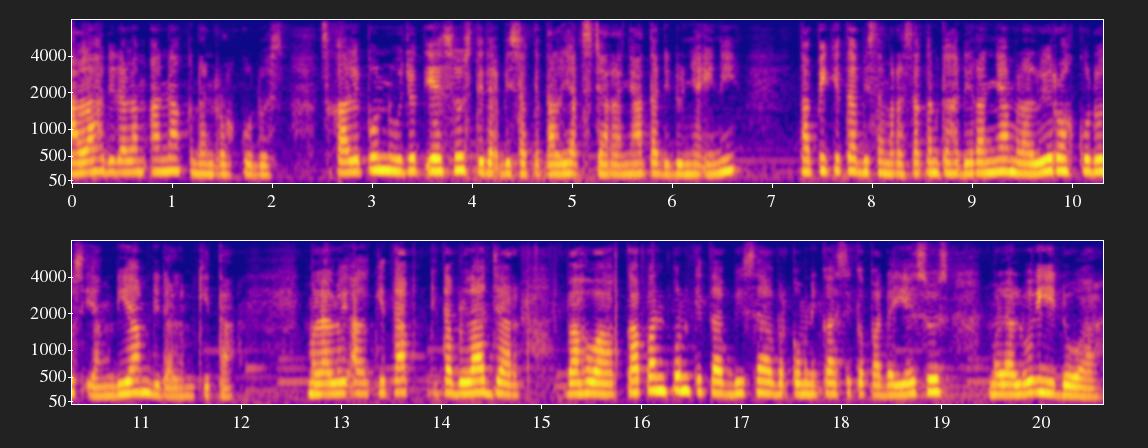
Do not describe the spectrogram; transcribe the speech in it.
Allah di dalam anak dan roh kudus. Sekalipun wujud Yesus tidak bisa kita lihat secara nyata di dunia ini, tapi kita bisa merasakan kehadirannya melalui Roh Kudus yang diam di dalam kita. Melalui Alkitab, kita belajar bahwa kapan pun kita bisa berkomunikasi kepada Yesus melalui doa.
